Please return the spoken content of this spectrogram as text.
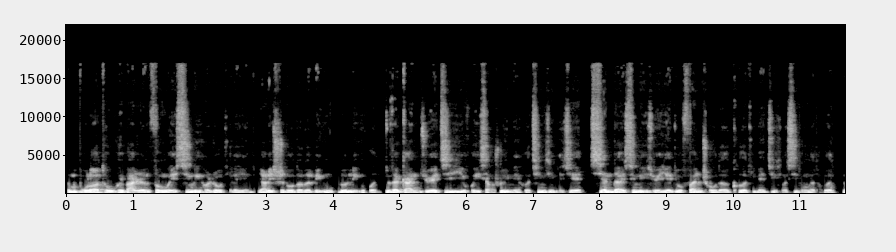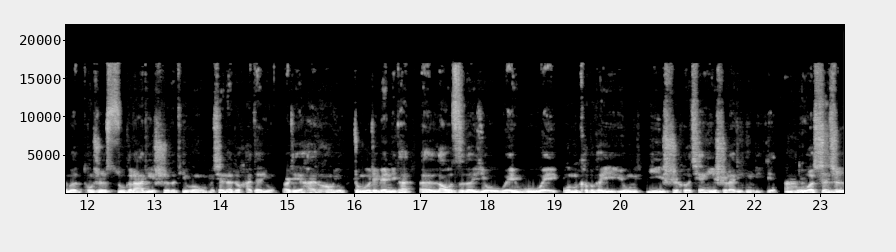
那么柏拉图会把人分为心灵和肉体的研究，亚里士多德的灵论灵魂就在感觉、记忆、回想、睡眠和清醒这些现代心理学研究范畴的课题面进行了系统的讨论。那么同时，苏格拉底式的提问，我们现在都还在用，而且还很好用。中国这边，你看，呃，老子的有为无为，我们可不可以用意识和潜意识来进行理解？嗯，我甚至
